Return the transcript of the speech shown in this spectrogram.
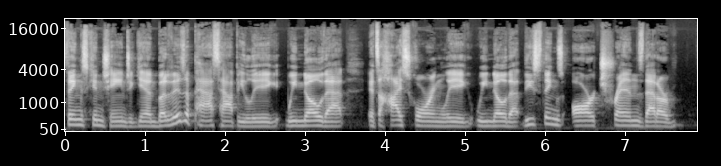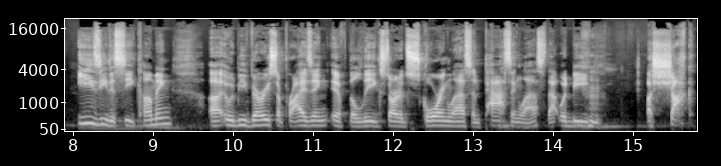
things can change again, but it is a pass happy league. We know that it's a high scoring league. We know that these things are trends that are easy to see coming. Uh, it would be very surprising if the league started scoring less and passing less. That would be hmm. a shock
